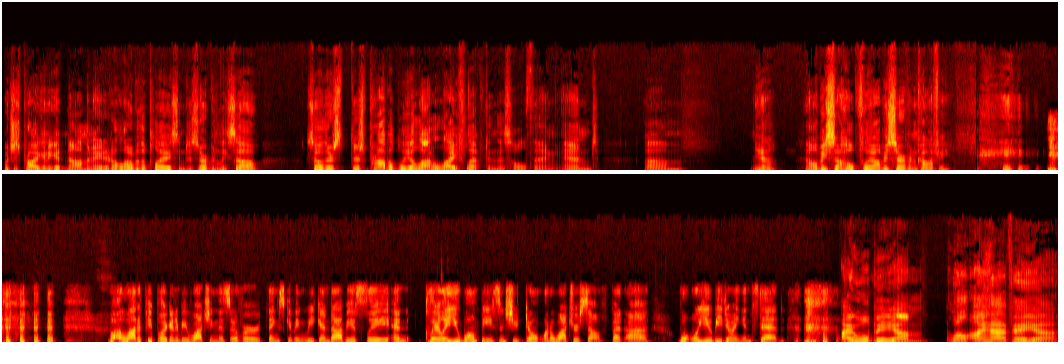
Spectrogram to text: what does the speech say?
which is probably going to get nominated all over the place, and deservedly so. So there's there's probably a lot of life left in this whole thing, and um, yeah, I'll be so hopefully I'll be serving coffee. Well, a lot of people are going to be watching this over Thanksgiving weekend, obviously, and clearly you won't be since you don't want to watch yourself. But uh, what will you be doing instead? I will be. Um, well, I have a. Uh,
